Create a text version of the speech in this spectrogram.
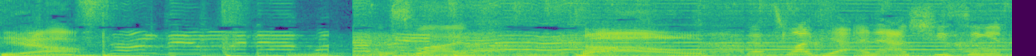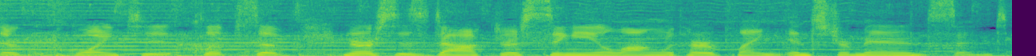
Yeah. It's live. Wow. That's live, yeah. And as she's singing, they're going to clips of nurses, doctors singing along with her, playing instruments, and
